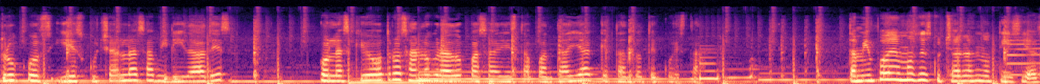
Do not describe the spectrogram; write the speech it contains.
trucos y escuchar las habilidades con las que otros han logrado pasar esta pantalla que tanto te cuesta. También podemos escuchar las noticias,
